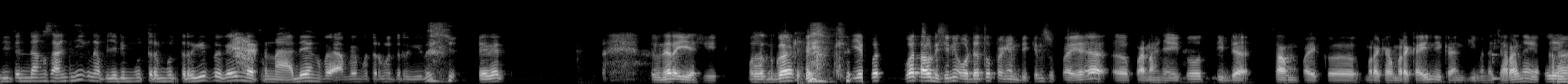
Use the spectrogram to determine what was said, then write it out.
ditendang Sanji kenapa jadi muter-muter gitu. Kayaknya nggak pernah ada yang sampai sampai muter-muter gitu. ya kan? Sebenarnya iya sih. Maksud gue, iya gue, gue tahu di sini Oda tuh pengen bikin supaya eh, panahnya itu tidak sampai ke mereka-mereka ini kan. Gimana caranya ya? Iya.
